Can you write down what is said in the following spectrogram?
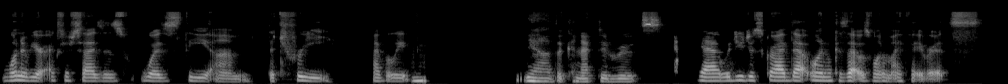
one of your exercises was the um the tree i believe mm. Yeah, the connected roots. Yeah, would you describe that one? Because that was one of my favorites.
